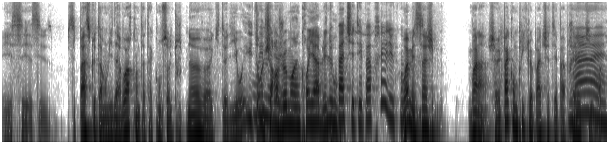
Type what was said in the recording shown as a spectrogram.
et c'est c'est- pas ce que tu as envie d'avoir quand tu as ta console toute neuve euh, qui te dit oui, ton Oui, chargement incroyable et Le tout. patch était pas prêt du coup. Ouais, mais ça, je- voilà, j'avais pas compris que le patch était pas prêt. Ouais.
